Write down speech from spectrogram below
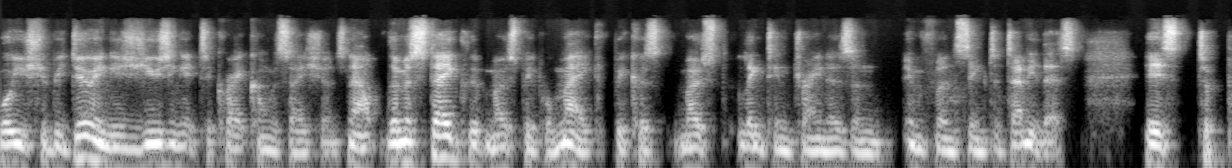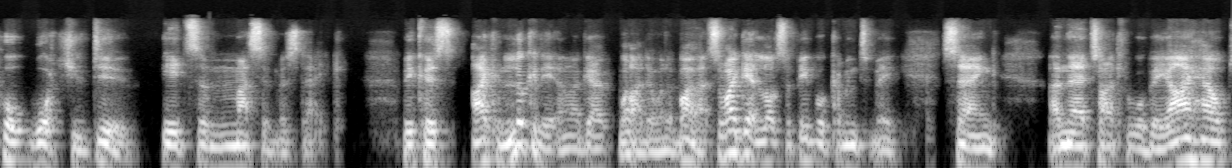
what you should be doing is using it to create conversations. Now, the mistake that most people make, because most LinkedIn trainers and influencers seem to tell you this, is to put what you do. It's a massive mistake because I can look at it and I go, well, I don't want to buy that. So I get lots of people coming to me saying, and their title will be, I help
